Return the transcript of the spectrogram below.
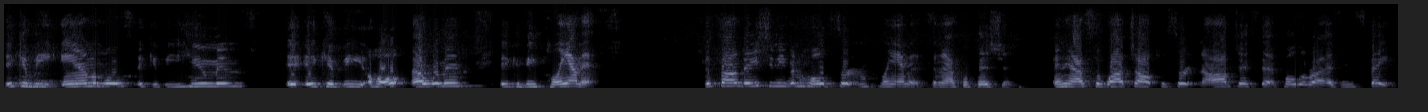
It can be animals. It could be humans. It, it could be whole elements. It could be planets. The foundation even holds certain planets in acquisition and has to watch out for certain objects that polarize in space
